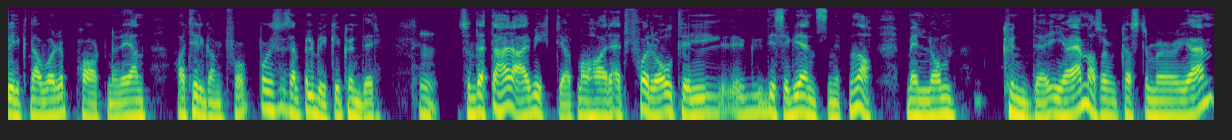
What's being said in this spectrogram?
hvilken av våre partnere igjen har tilgang på f.eks. hvilke kunder. Mm. Så dette her er viktig, at man har et forhold til disse grensesnittene da, mellom kunde-IAM, altså customer IAM,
